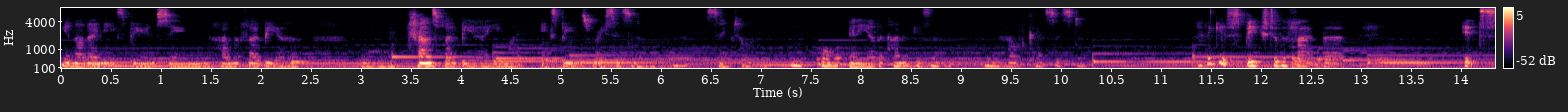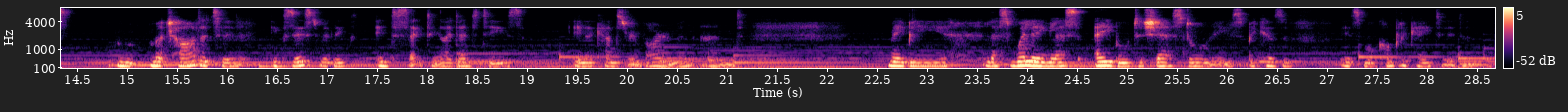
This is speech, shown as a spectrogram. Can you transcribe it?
you're not only experiencing homophobia or transphobia, you might experience racism the same time, hmm. or any other kind of ism in the healthcare system. I think it speaks to the fact that it's m- much harder to exist with ex- intersecting identities in a cancer environment and maybe less willing, less able to share stories because of it's more complicated. And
